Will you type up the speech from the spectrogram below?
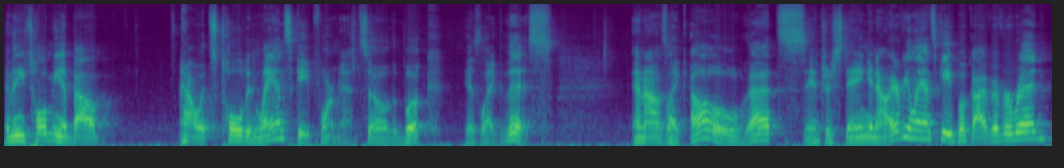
And then he told me about how it's told in landscape format. So the book is like this. And I was like, oh, that's interesting. And now every landscape book I've ever read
